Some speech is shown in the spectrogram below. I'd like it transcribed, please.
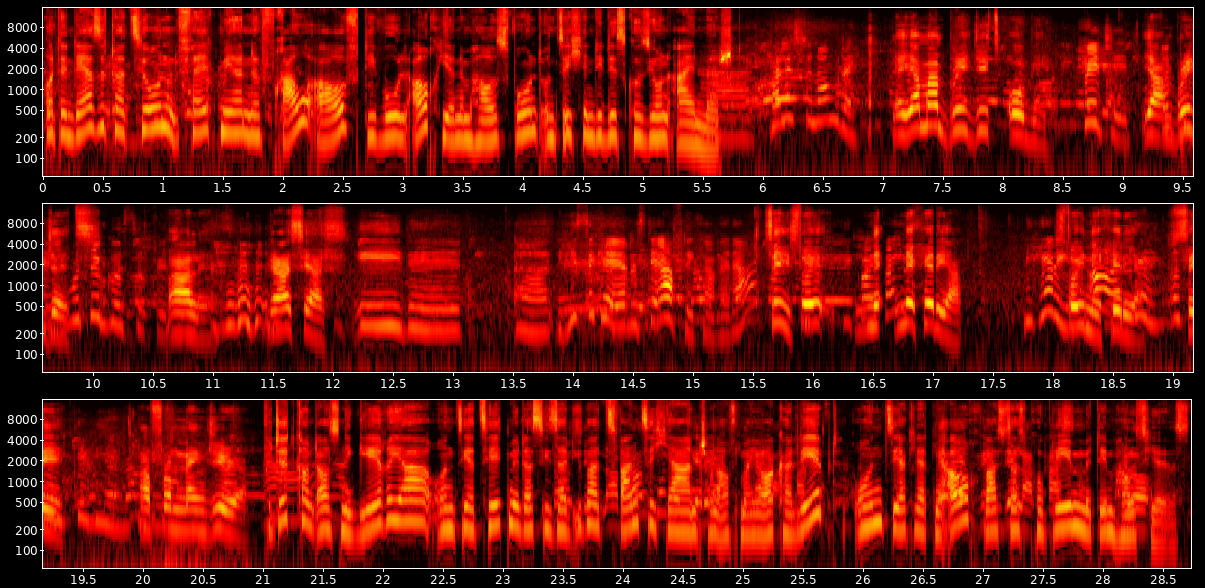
Und in der Situation fällt mir eine Frau auf, die wohl auch hier in einem Haus wohnt und sich in die Diskussion einmischt. ¿Cuál es tu nombre? Me llaman Bridget Obi. Bridget. Ja, Bridget. Mucho gusto, Bridget. Vale, gracias. Y de, ah, dijiste que eres de África, ¿verdad? Sí, soy cuál ne? Nigeria. Nigeria. Estoy Ah, Nigeria. okay, okay, Sí. I'm from Nigeria. Bridget kommt aus Nigeria und sie erzählt mir, dass sie seit über 20 Jahren schon auf Mallorca lebt und sie erklärt mir auch, was das Problem mit dem Haus hier ist.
